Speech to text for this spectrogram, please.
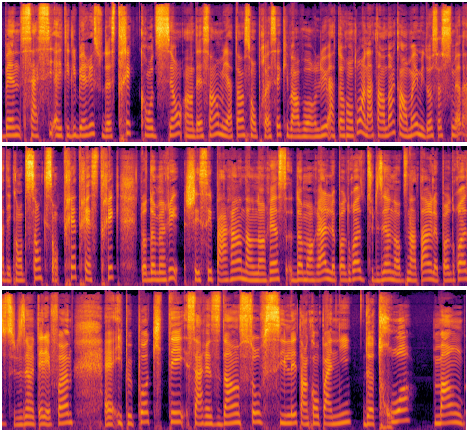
Ben Sassi, a été libéré sous de strictes conditions en décembre. Il attend son procès qui va avoir lieu à Toronto. En attendant, quand même, il doit se soumettre à des conditions qui sont très très, strict. Il doit demeurer chez ses parents dans le nord-est de Montréal. Il n'a pas le droit d'utiliser un ordinateur. Il n'a pas le droit d'utiliser un téléphone. Euh, il peut pas quitter sa résidence sauf s'il est en compagnie de trois membres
